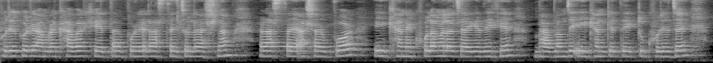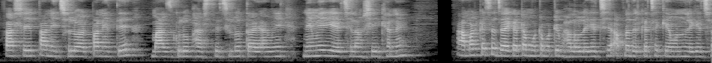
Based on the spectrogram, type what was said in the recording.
ঘুরে ঘুরে আমরা খাবার খেয়ে তারপরে রাস্তায় চলে আসলাম। রাস্তায় আসার পর এইখানে খোলামেলা জায়গা দেখে ভাবলাম যে এইখানটাতে একটু ঘুরে যাই। পাশে পানি ছিল আর পানিতে মাছগুলো ভাসতে ছিল তাই আমি নেমে গিয়েছিলাম সেইখানে। আমার কাছে জায়গাটা মোটামুটি ভালো লেগেছে। আপনাদের কাছে কেমন লেগেছে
